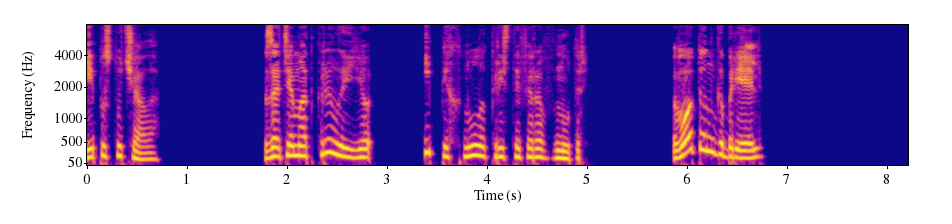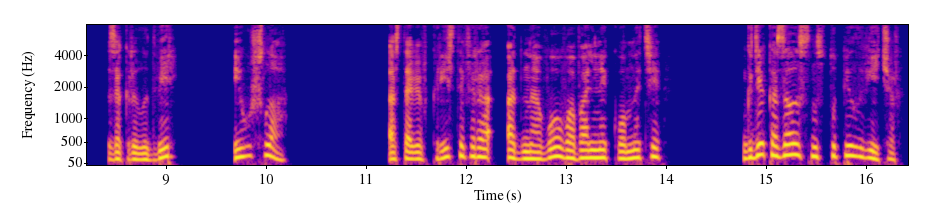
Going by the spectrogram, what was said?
и постучала. Затем открыла ее и пихнула Кристофера внутрь. «Вот он, Габриэль!» Закрыла дверь и ушла, оставив Кристофера одного в овальной комнате, где, казалось, наступил вечер.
